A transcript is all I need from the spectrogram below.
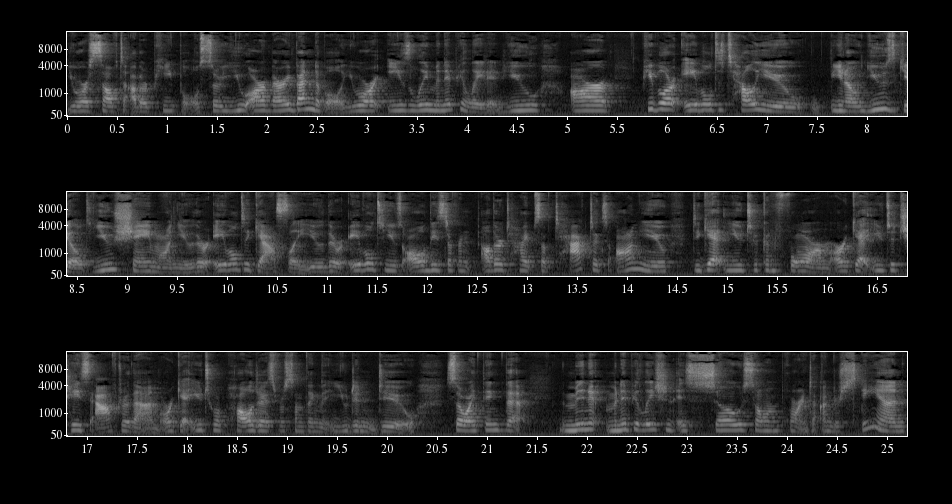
yourself to other people. So you are very bendable, you are easily manipulated, you are people are able to tell you, you know, use guilt, use shame on you. They're able to gaslight you. They're able to use all these different other types of tactics on you to get you to conform or get you to chase after them or get you to apologize for something that you didn't do. So I think that manipulation is so so important to understand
